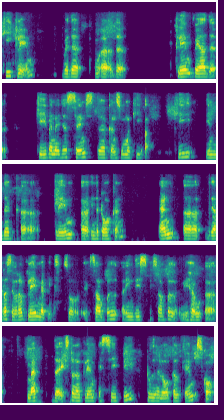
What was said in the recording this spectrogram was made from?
key claim, whether uh, the claim where the key manager sends the consumer key uh, key in the uh, claim uh, in the token. And uh, there are several claim mappings. So example in this example we have mapped the external claim scp to the local claim scope.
